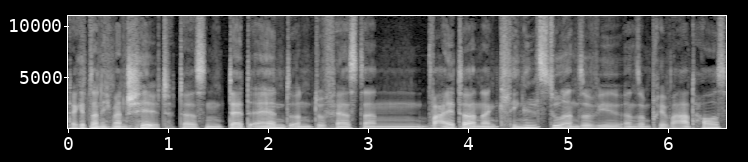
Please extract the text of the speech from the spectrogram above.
da gibt noch nicht mal ein Schild. Da ist ein Dead End. Und du fährst dann weiter. Und dann klingelst du an so wie an so einem Privathaus.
